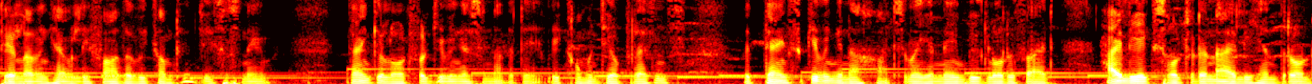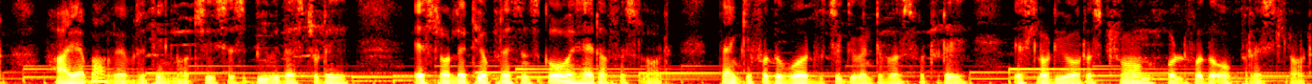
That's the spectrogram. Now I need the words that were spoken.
Dear loving Heavenly Father, we come to you in Jesus' name. Thank you, Lord, for giving us another day. We come into your presence with thanksgiving in our hearts. May your name be glorified, highly exalted, and highly enthroned, high above everything, Lord Jesus. Be with us today. Yes, Lord, let your presence go ahead of us, Lord. Thank you for the word which you have given to us for today. Yes, Lord, you are a stronghold for the oppressed, Lord.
